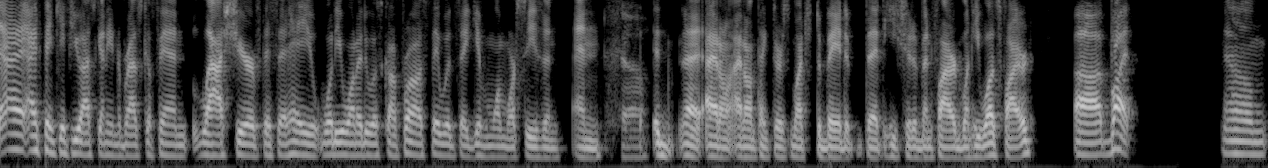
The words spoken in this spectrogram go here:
I, I think if you ask any Nebraska fan last year, if they said, "Hey, what do you want to do with Scott Frost?" they would say, "Give him one more season." And Yeah. it, I don't I don't think there's much debate that he should have been fired when he was fired. Uh, but um,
